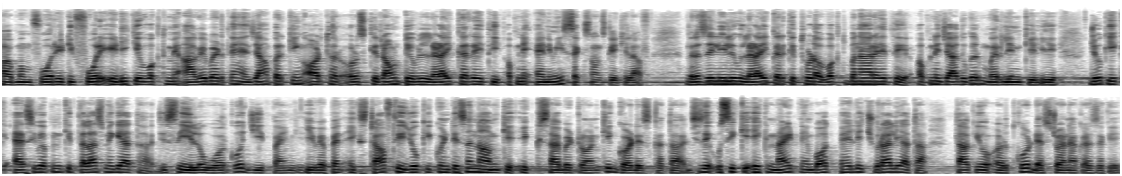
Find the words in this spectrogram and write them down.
अब हम 484 एडी के वक्त में आगे बढ़ते हैं जहाँ पर किंग ऑर्थर और उसके राउंड टेबल लड़ाई कर रही थी अपने एनिमी सेक्सॉन्स के खिलाफ। दरअसल ये लोग लड़ाई करके थोड़ा वक्त बना रहे थे अपने जादूगर मर्लिन के लिए जो कि एक ऐसी वेपन की तलाश में गया था जिससे ये लोग वॉर को जीत पाएँगे। ये वेपन एक स्टाफ थी जो कि क्विंटेसन नाम के एक साइबरट्रॉन की गॉडेस का था जिसे उसी के एक नाइट ने बहुत पहले चुरा लिया था ताकि वो अर्थ को डिस्ट्रॉय ना कर सके।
